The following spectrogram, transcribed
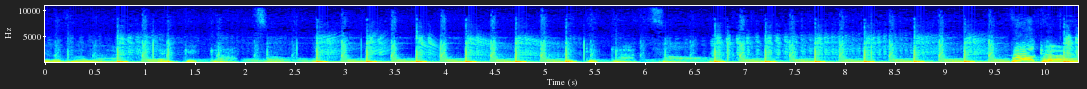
che la e che cazzo. E che cazzo. Welcome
